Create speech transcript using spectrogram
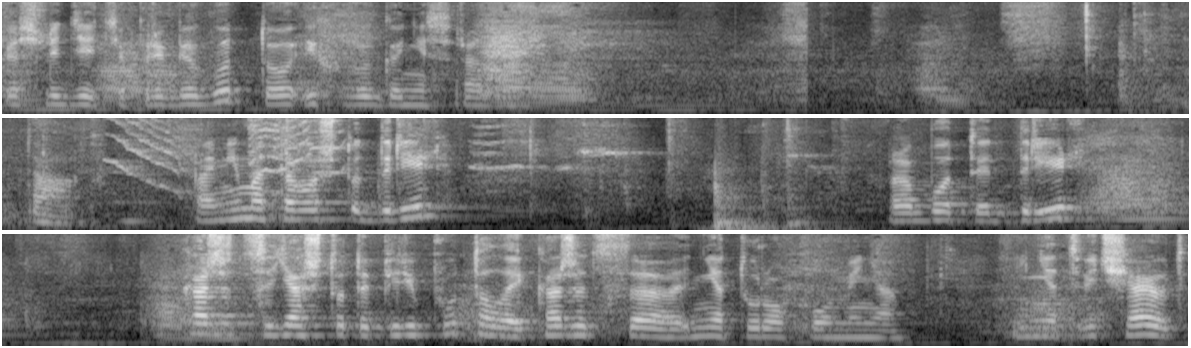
Если дети прибегут, то их выгони сразу. Так, помимо того, что дрель, работает дрель, кажется, я что-то перепутала, и кажется, нет урока у меня. И не отвечают.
